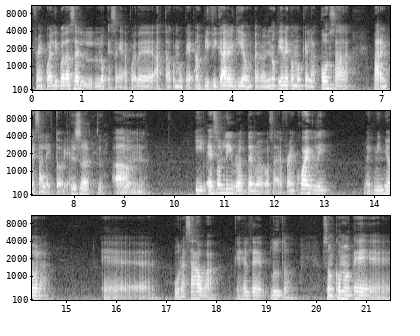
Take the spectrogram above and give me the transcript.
Frank Wiley puede hacer lo que sea, puede hasta como que amplificar el guion, pero él no tiene como que la cosa para empezar la historia. Exacto. Um, y esos libros, de nuevo, o sea, Frank Whiteley, Mike Miñola, eh, Urasawa, que es el de Pluto, son como que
